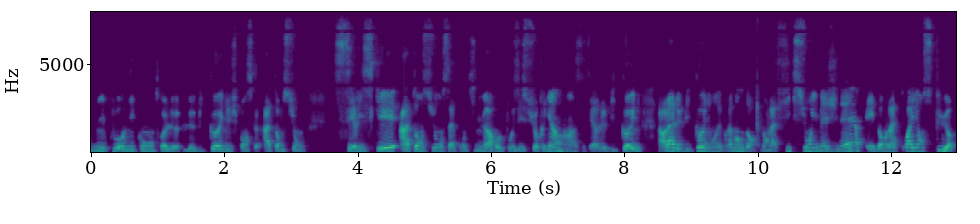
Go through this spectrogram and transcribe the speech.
ni pour ni contre le, le Bitcoin et je pense que attention, c'est risqué. Attention, ça continue à reposer sur rien. Hein, C'est-à-dire le Bitcoin. Alors là, le Bitcoin, on est vraiment dans, la fiction imaginaire et dans la croyance pure.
